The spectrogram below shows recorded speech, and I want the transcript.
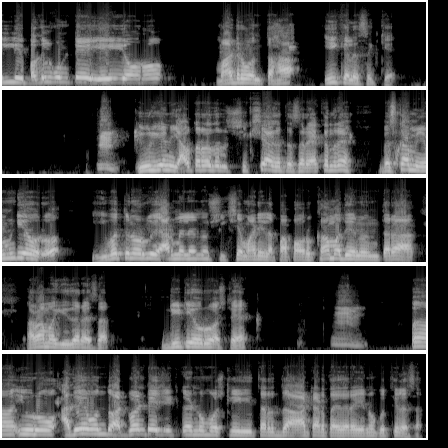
ಇಲ್ಲಿ ಬಗಲ್ಗುಂಟೆ ಎ ಅವರು ಮಾಡಿರುವಂತಹ ಈ ಕೆಲಸಕ್ಕೆ. ಇವ್ರಿಗೇನು ಯಾವ ತರದ್ರ ಶಿಕ್ಷೆ ಆಗುತ್ತೆ ಸರ್? ಯಾಕಂದ್ರೆ ಬೆಸ್ಕಾಂ ಎಂ ಡಿ ಅವರು ಇವತ್ತಿನವರೆಗೂ ಯಾರ ಮೇಲೇನು ಶಿಕ್ಷೆ ಮಾಡಿಲ್ಲ. ಪಾಪ ಅವರು ಕಾಮಧೇನು ಒಂಥರ ಆರಾಮಾಗಿದ್ದಾರೆ ಸರ್. ಡಿ ಟಿ ಅವರು ಅಷ್ಟೇ. ಇವರು ಅದೇ ಒಂದು ಅಡ್ವಾಂಟೇಜ್ ಇಟ್ಕೊಂಡು ಮೋಸ್ಟ್ಲಿ ಈ ತರದ ಆಟ ಆಡ್ತಾ ಇದಾರೆ ಏನೋ ಗೊತ್ತಿಲ್ಲ ಸರ್.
